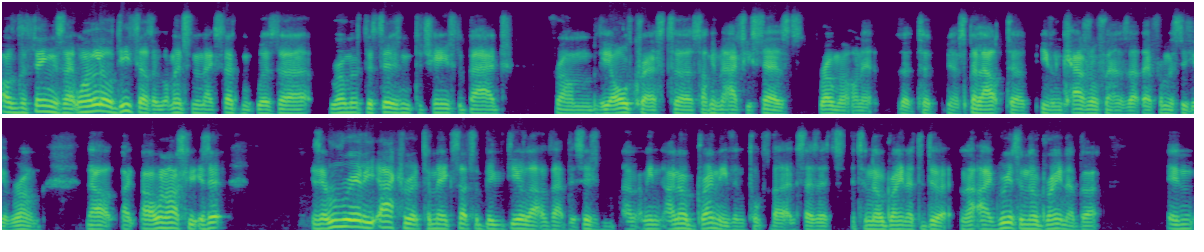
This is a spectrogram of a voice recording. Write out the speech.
of the things that, one of the little details that got mentioned in the next segment was uh, Roma's decision to change the badge from the old crest to something that actually says Roma on it, to, you know, spell out to even casual fans that they're from the city of Rome. Now, I, I want to ask you, is it is it really accurate to make such a big deal out of that decision? I mean, I know Bren even talks about it and says it's it's a no brainer to do it. And I agree it's a no brainer, but in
